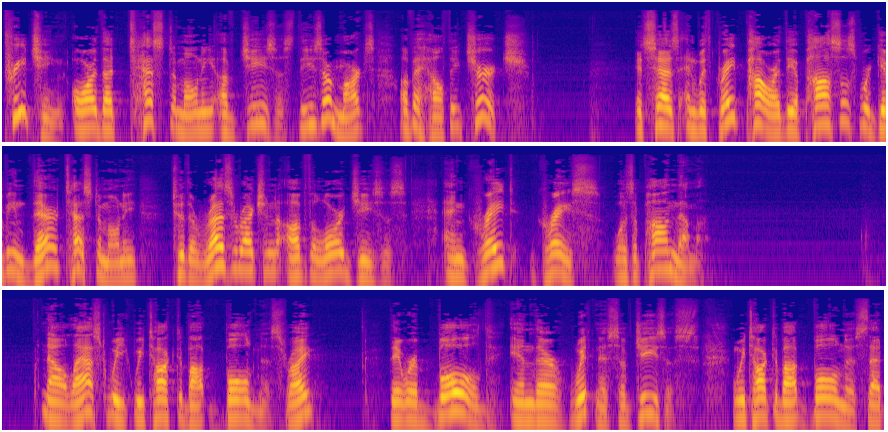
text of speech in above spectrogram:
preaching or the testimony of Jesus. These are marks of a healthy church. It says, And with great power the apostles were giving their testimony to the resurrection of the Lord Jesus, and great grace was upon them. Now, last week we talked about boldness, right? They were bold in their witness of Jesus. We talked about boldness, that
